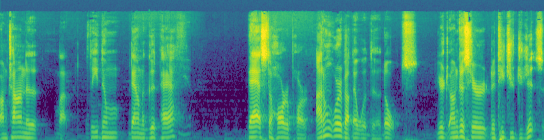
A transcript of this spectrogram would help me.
I'm trying to like lead them down a good path. That's the harder part. I don't worry about that with the adults. You're, I'm just here to teach you jujitsu.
